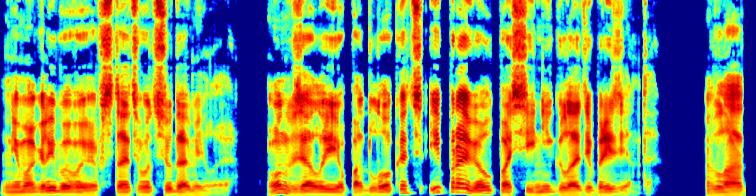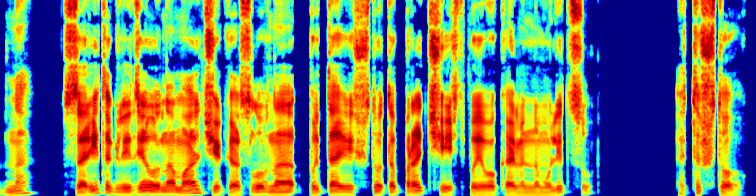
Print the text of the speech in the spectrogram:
«Не могли бы вы встать вот сюда, милая?» Он взял ее под локоть и провел по синей глади брезента. «Ладно». Сарита глядела на мальчика, словно пытаясь что-то прочесть по его каменному лицу. «Это что,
